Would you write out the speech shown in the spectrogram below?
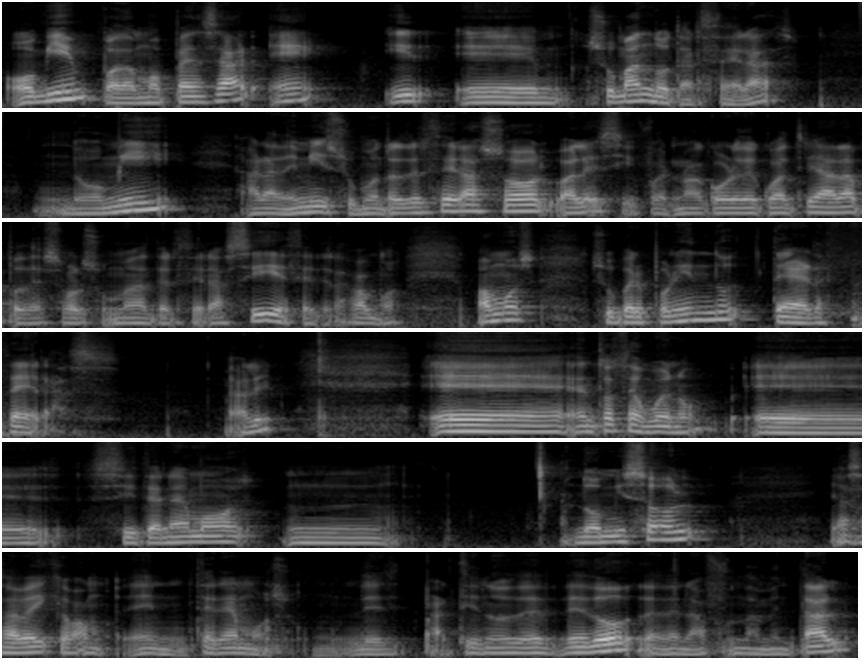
O bien podemos pensar en ir eh, sumando terceras, do, mi, ahora de mi sumo otra tercera, sol, ¿vale? Si fuera un acorde de cuatriada, pues de sol sumo una tercera, sí, etcétera. Vamos, vamos superponiendo terceras, ¿vale? Eh, entonces, bueno, eh, si tenemos mm, do, mi, sol, ya sabéis que vamos, tenemos, partiendo de, Do, desde la fundamental,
